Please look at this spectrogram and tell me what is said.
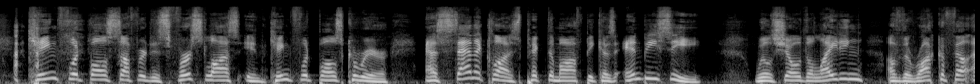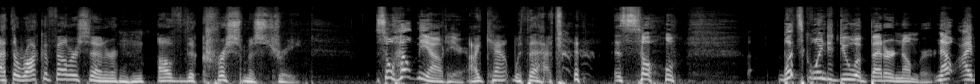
King football suffered his first loss in King football's career as Santa Claus picked him off because NBC will show the lighting of the Rockefeller at the Rockefeller Center Mm-hmm. of the Christmas tree. So help me out here. I can't with that. So, what's going to do a better number? Now, I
